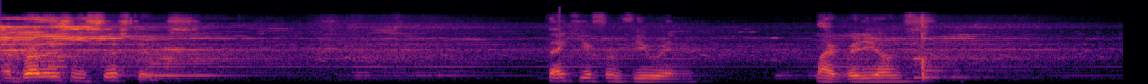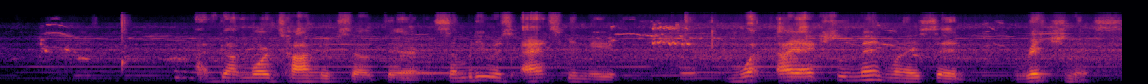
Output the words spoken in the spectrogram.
My brothers and sisters, thank you for viewing my videos. I've got more topics out there. Somebody was asking me what I actually meant when I said richness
